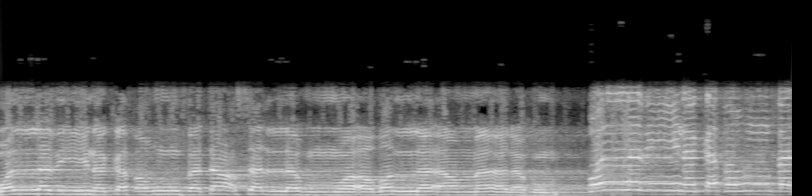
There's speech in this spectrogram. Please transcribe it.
والذين كفروا فتعسا لهم وأضل أعمالهم. والذين كفروا فتعسا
